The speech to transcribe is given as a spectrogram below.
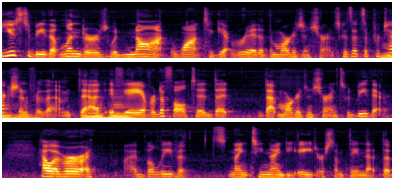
It used to be that lenders would not want to get rid of the mortgage insurance because it's a protection for them that if they ever defaulted, that that mortgage insurance would be there. However, I, I believe it's 1998 or something that the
